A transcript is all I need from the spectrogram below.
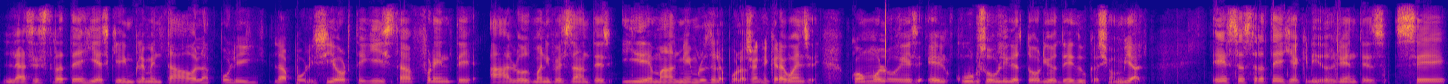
las estrategias que ha implementado la, policía orteguista frente a los manifestantes y demás miembros de la población nicaragüense, como lo es el curso obligatorio de educación vial. Esta estrategia, queridos oyentes, se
